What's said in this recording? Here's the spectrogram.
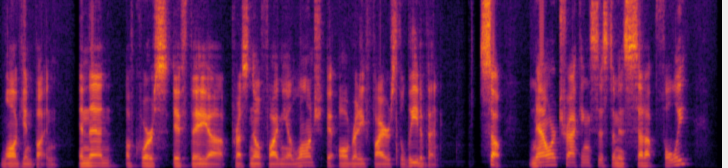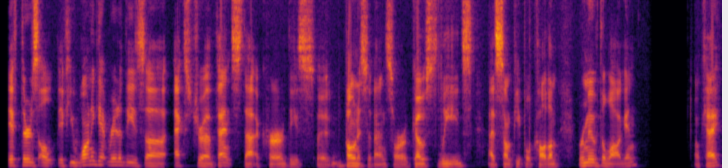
login button. And then, of course, if they uh, press notify me on launch, it already fires the lead event. So now our tracking system is set up fully. If there's a, if you want to get rid of these uh, extra events that occur, these uh, bonus events or ghost leads, as some people call them, remove the login. Okay,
